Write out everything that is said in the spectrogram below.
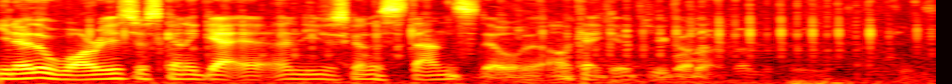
You know the warrior's just gonna get it, and you're just gonna stand still. Okay, good, you got it. remember doing the tactics.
